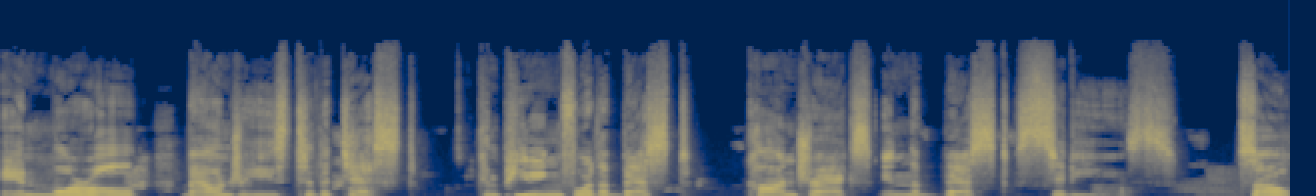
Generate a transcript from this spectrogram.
and moral boundaries to the test, competing for the best contracts in the best cities. So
